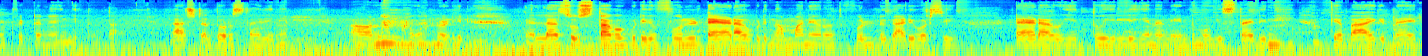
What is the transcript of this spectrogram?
ಔಟ್ಫಿಟ್ಟನ್ನೇ ಹೆಂಗಿತ್ತು ಅಂತ. ಲಾಸ್ಟಲ್ಲಿ ತೋರಿಸ್ತಾ ಇದ್ದೀನಿ. ನನ್ನ ಮಗ ನೋಡಿ. ಎಲ್ಲ ಸುಸ್ತಾಗೋಗ್ಬಿಟ್ಟಿದ್ದು ಫುಲ್ ಟಯರ್ಡ್ ಆಗಿಬಿಟ್ಟಿದ್ದು ನಮ್ಮ ಮನೆಯವ್ರಂತೂ ಫುಲ್ ಗಾಡಿ ಓಡಿಸಿ ಟಯರ್ಡ್ ಆಗೋಗಿತ್ತು ಇಲ್ಲಿಗೆ ನಾನು ಎಂಟು ಮುಗಿಸ್ತಾ ಇದ್ದೀನಿ. ಓಕೆ ಬಾಯ್ ಗುಡ್ ನೈಟ್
